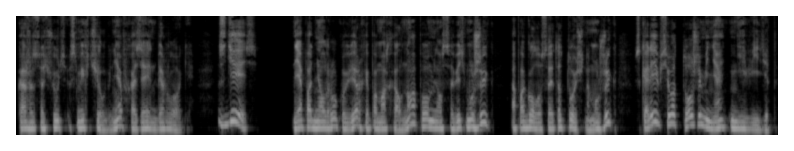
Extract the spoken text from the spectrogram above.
Кажется, чуть смягчил гнев хозяин берлоги. «Здесь!» Я поднял руку вверх и помахал, но опомнился, ведь мужик, а по голосу это точно мужик, скорее всего, тоже меня не видит.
